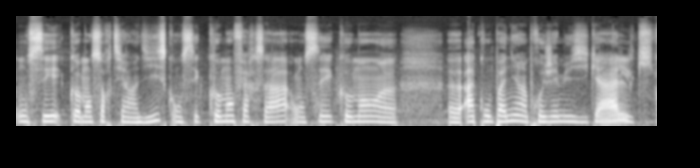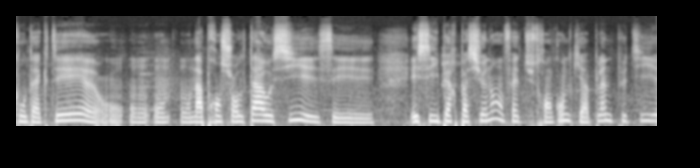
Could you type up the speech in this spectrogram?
on, sait comment sortir un disque, on sait comment faire ça, on sait comment euh, euh, accompagner un projet musical, qui contacter. On, apprend sur le tas aussi et c'est hyper passionnant en fait. Tu te rends compte qu'il y a plein de petits,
